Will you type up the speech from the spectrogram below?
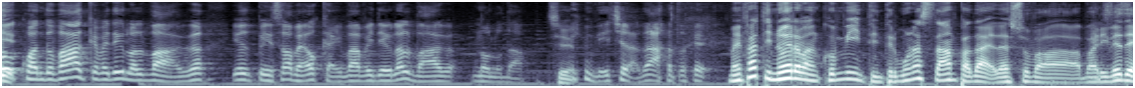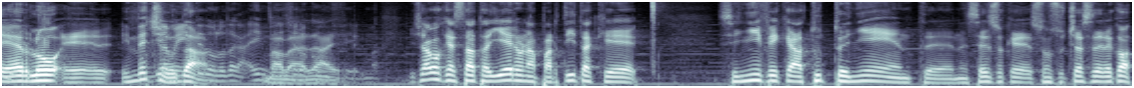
infatti- Quando va anche a vederlo al VAR, io penso, vabbè, ok, va a vederlo al VAR, non lo dà. Sì. Invece l'ha dato. Ma infatti noi eravamo convinti in tribuna stampa, dai, adesso va, va a Eh, sì, rivederlo e invece lo ovviamente dà. lo darà. E invece Vabbè, lo dai. conferma. Diciamo che è stata ieri una partita che significa tutto e niente, nel senso che sono successe delle cose.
